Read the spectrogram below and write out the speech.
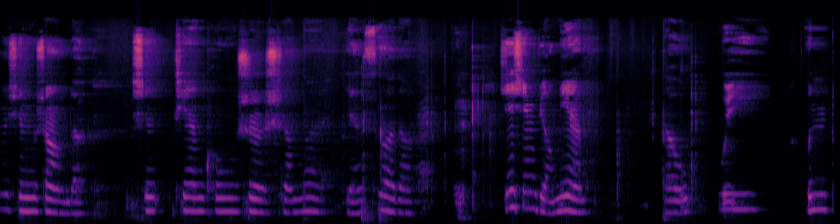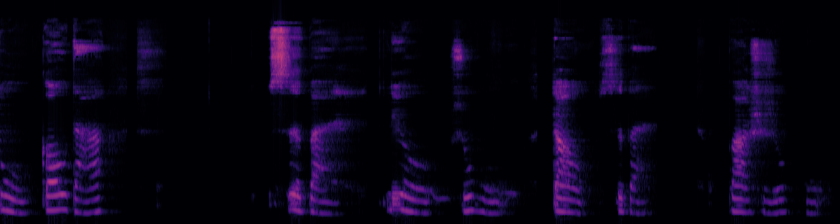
星星上的星天空是什么颜色的？金星表面的微温度高达四百六十五到四百八十五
